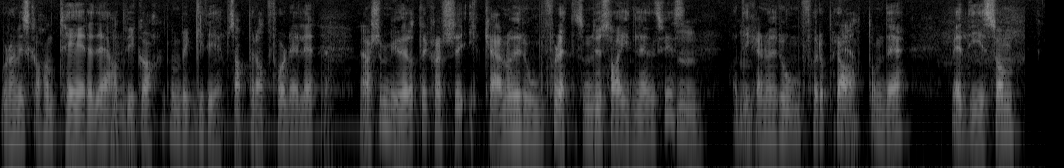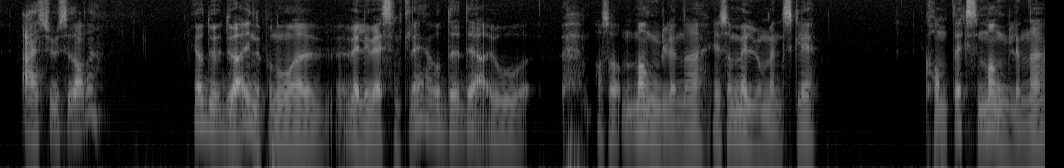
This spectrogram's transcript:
hvordan vi skal håndtere det? At vi ikke har noen begrepsapparat for det? Eller hva er det som gjør at det kanskje ikke er noe rom for dette, som du sa innledningsvis? Mm. At det ikke er noe rom for å prate om det med de som er suicidale? Ja, du, du er inne på noe veldig vesentlig, og det, det er jo altså manglende i så mellommenneskelig kontekst, manglende,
